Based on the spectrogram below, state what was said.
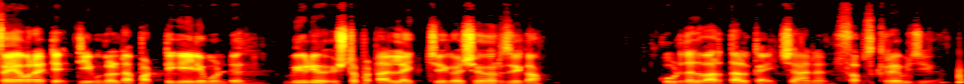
ഫേവറേറ്റ് ടീമുകളുടെ പട്ടികയിലുമുണ്ട്. വീഡിയോ ഇഷ്ടപ്പെട്ടാൽ ലൈക്ക് ചെയ്യുക ഷെയർ ചെയ്യുക. കൂടുതൽ വാർത്തകൾക്കായി ചാനൽ സബ്സ്ക്രൈബ് ചെയ്യുക.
